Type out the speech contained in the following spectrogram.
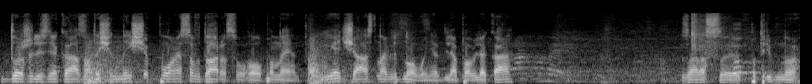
до Желізняка за те, що нижче пояса вдарив свого опонента. Є час на відновлення для Павляка. Зараз е, потрібно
